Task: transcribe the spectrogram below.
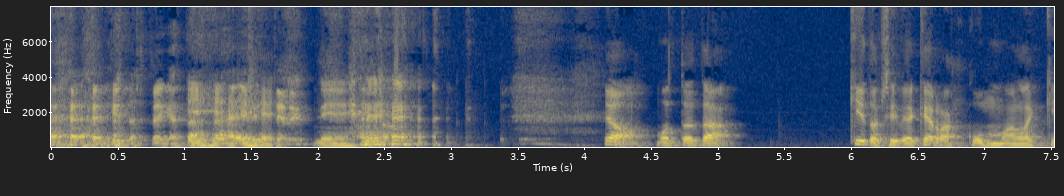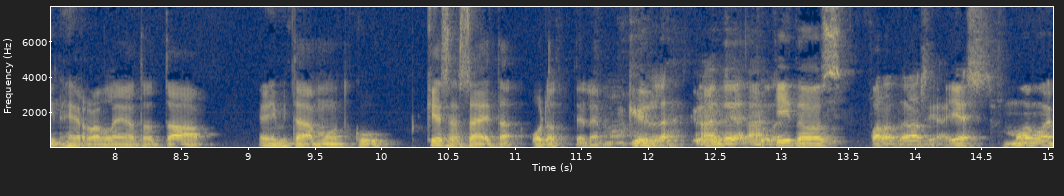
Pitäisi pelkästään tähän esittelyyn. niin. Joo, mutta tota, kiitoksia vielä kerran kummallekin herralle ja tota, ei mitään muuta kuin kesäsäitä odottelemaan. Kyllä, kyllä. Kiitos. Palataan asiaan. Yes, moi moi.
